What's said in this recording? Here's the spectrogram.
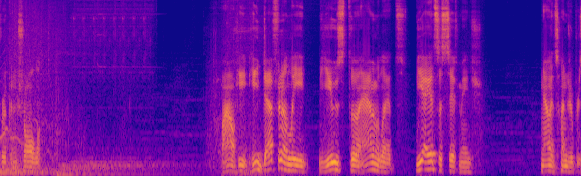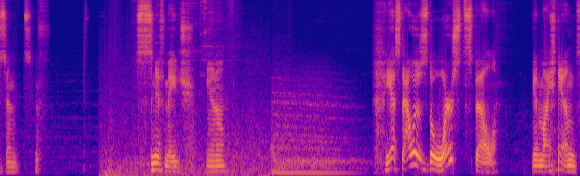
for control. Wow, he, he definitely used the amulet. Yeah, it's a Sif Mage. Now it's 100% Sif. Sniff Mage, you know? Yes, that was the worst spell in my hand.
